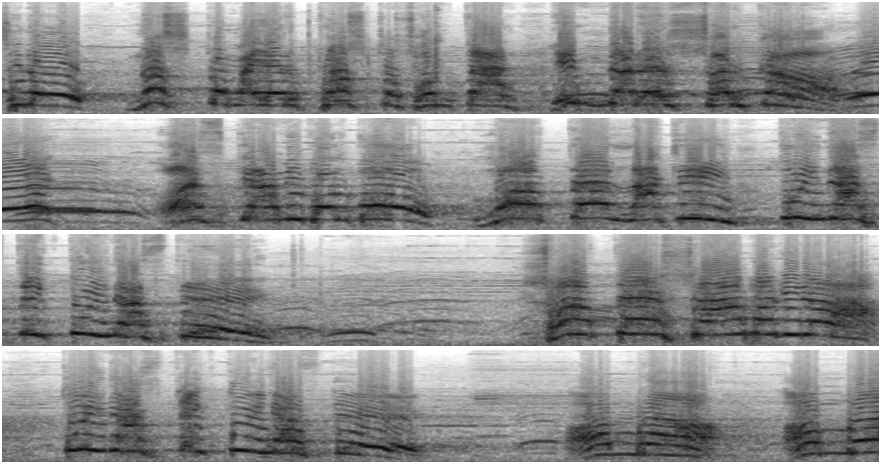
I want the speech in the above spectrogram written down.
ছিল নষ্ট মায়ের ভ্রষ্ট সন্তান ইমরানের সরকার। আজকে আমি বলব লড়তে লাঠি তুই নাস্তিক তুই নাস্তিক। সত্যে শাহবাগীরা তুই নাস্তিক তুই নাস্তিক। আমরা আমরা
